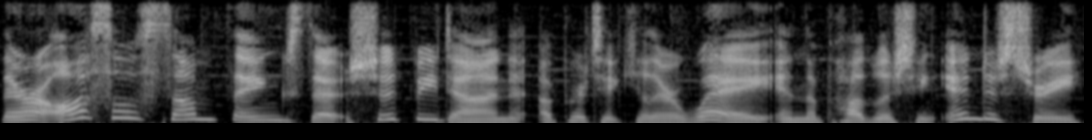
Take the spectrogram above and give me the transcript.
There are also some things that should be done a particular way in the publishing industry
